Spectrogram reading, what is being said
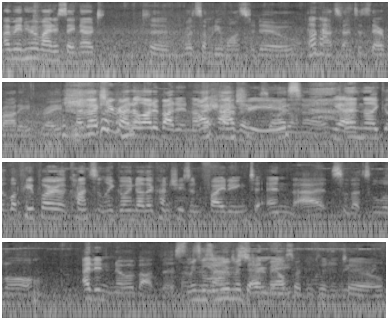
I mean, who am I to say no to, to what somebody wants to do in that sense? It's their body, right? I've actually read a lot about it in other I countries. so I don't know. Yeah. And like people are constantly going to other countries and fighting to end that. So that's a little. I didn't know about this. I mean, there's a movement to end male circumcision too.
